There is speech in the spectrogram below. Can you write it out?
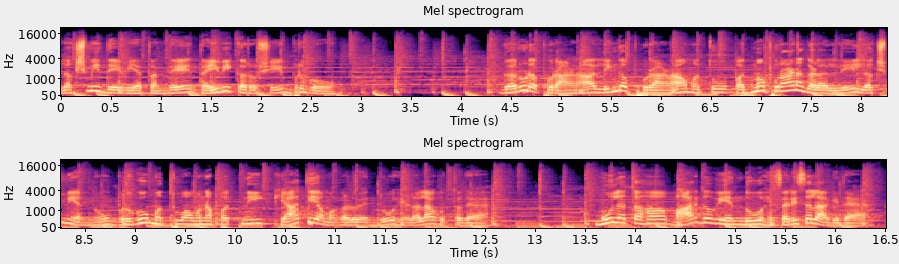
ಲಕ್ಷ್ಮೀ ದೇವಿಯ ತಂದೆ ದೈವಿಕ ಋಷಿ ಭೃಗು. ಗರುಡ ಪುರಾಣ, ಲಿಂಗ ಪುರಾಣ ಮತ್ತು ಪದ್ಮ ಪುರಾಣಗಳಲ್ಲಿ ಲಕ್ಷ್ಮಿಯನ್ನು ಭೃಗು ಮತ್ತು ಅವನ ಪತ್ನಿ ಖ್ಯಾತಿಯ ಮಗಳು ಎಂದು ಹೇಳಲಾಗುತ್ತದೆ. ಮೂಲತಃ ಭಾರ್ಗವಿ ಎಂದು ಹೆಸರಿಸಲಾಗಿದೆ.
